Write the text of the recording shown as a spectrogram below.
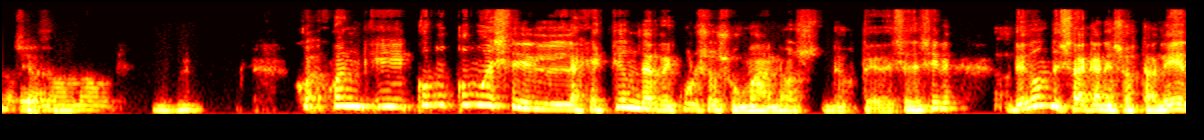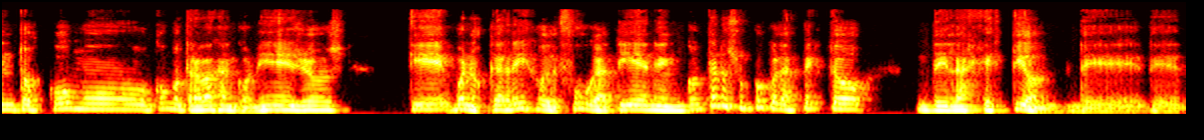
O sea, no. no... Juan, eh, ¿cómo, es la gestión de recursos humanos de ustedes? Es decir, ¿de dónde sacan esos talentos? ¿Cómo, cómo trabajan con ellos? ¿Qué, bueno, qué riesgo de fuga tienen? Contanos un poco el aspecto de la gestión de,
